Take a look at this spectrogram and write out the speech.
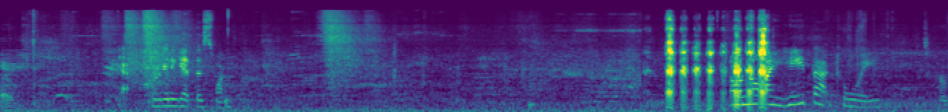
Yeah, we're gonna get this one. I hate that toy. it's her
